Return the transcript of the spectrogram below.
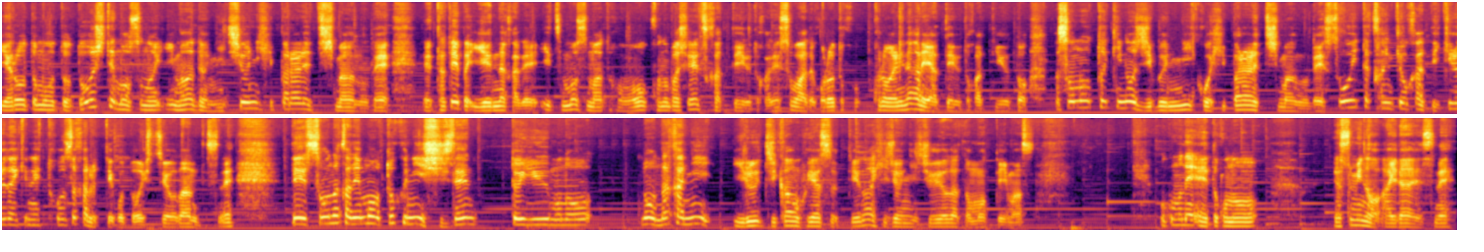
やろうと思うと、どうしてもその今までの日常に引っ張られてしまうので、例えば家の中でいつもスマートフォンをこの場所で使っているとかね、ソファーでゴロッと転がりながらやっているとかっていうと、その時の自分にこう引っ張られてしまうので、そういった環境からできるだけね、遠ざかるっていうことが必要なんですね。で、その中でも特に自然というものの中にいる時間を増やすっていうのは非常に重要だと思っています。僕もね、えっ、ー、と、この休みの間ですね、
